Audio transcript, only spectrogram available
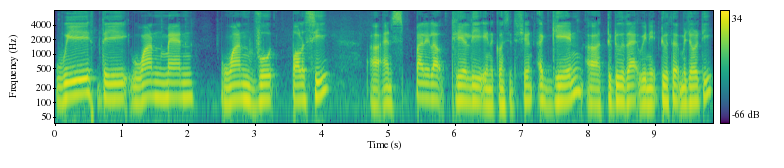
with the one man, one vote policy uh, and spell it out clearly in the constitution. Again, uh, to do that, we need two third majority.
